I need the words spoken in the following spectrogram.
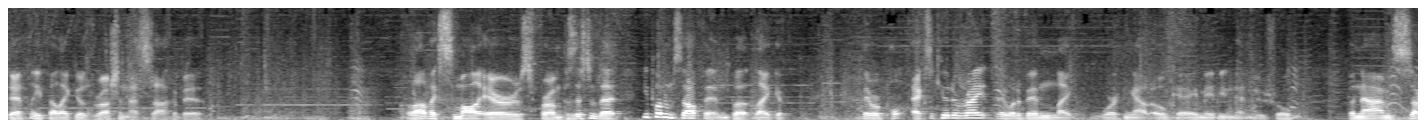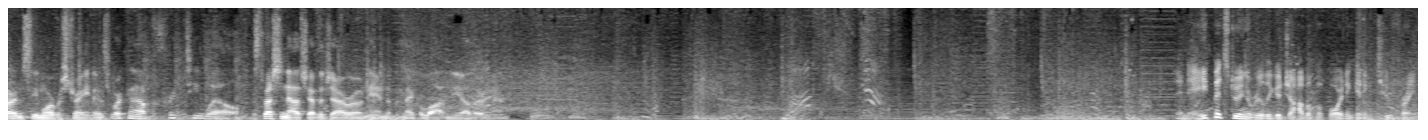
definitely felt like he was rushing that stock a bit. A lot of like small errors from positions that he put himself in, but like if they were executed right, they would have been like working out okay, maybe net neutral. But now I'm starting to see more restraint, and it's working out pretty well. Especially now that you have the gyro in hand and the megawatt in the other hand. And 8-Bit's doing a really good job of avoiding getting two-frame,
